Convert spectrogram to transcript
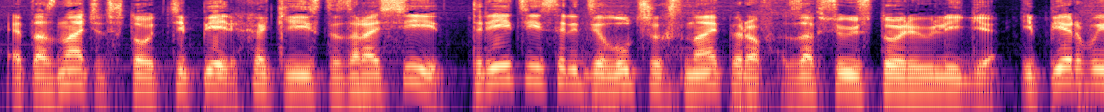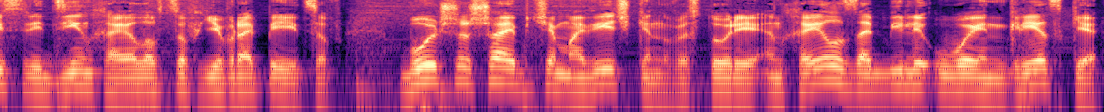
Это значит, что теперь хоккеист из России третий среди лучших снайперов за всю историю лиги и первый среди НХЛовцев-европейцев. Больше шайб, чем Овечкин, в истории НХЛ забили Уэйн Грецки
